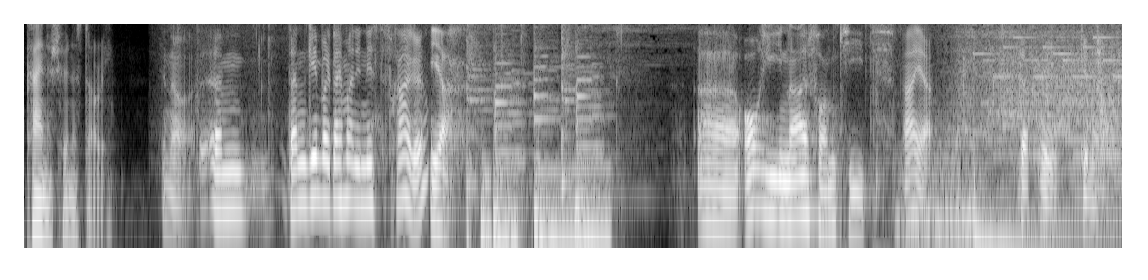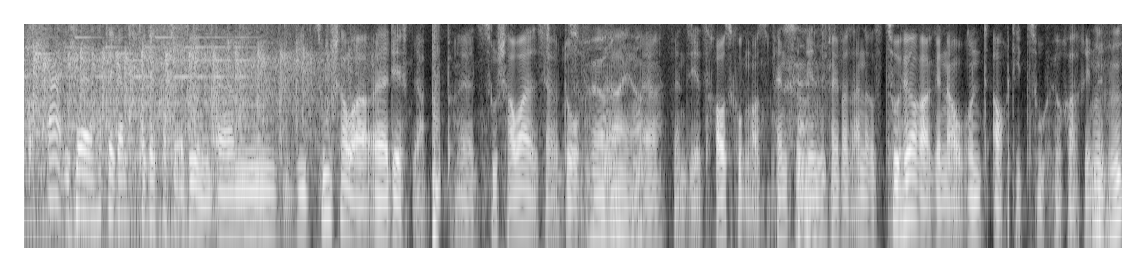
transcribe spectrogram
Keine schöne Story. Genau. Ähm, dann gehen wir gleich mal in die nächste Frage. Ja. Äh, Original vom Kiez. Ah ja, das O, genau. Ah, ich äh, hatte ganz vergessen zu erwähnen. Ähm, die Zuschauer, äh, die ja, pff, äh, Zuschauer ist ja doof. Zuhörer, äh, ja. Wenn sie jetzt rausgucken aus dem Fenster, sehen sie vielleicht was anderes. Zuhörer, genau. Und auch die Zuhörerinnen. Mhm.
